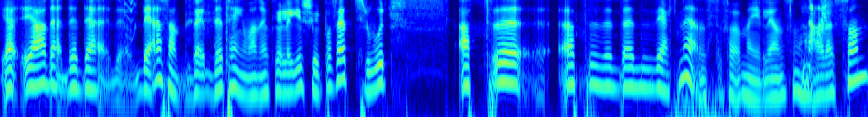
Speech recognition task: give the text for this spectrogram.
Ja, ja det, det, det, det er sant. Det, trenger man jo ikke å legge skjul på. For jeg tror at, eh, at vi er ikke den eneste familien som har Nei. det sånn.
